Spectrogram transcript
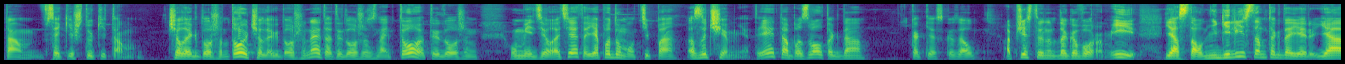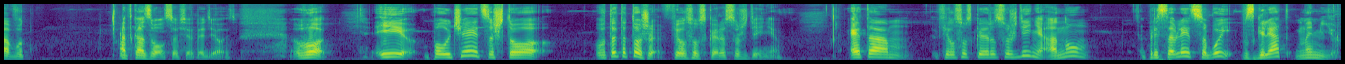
там, всякие штуки там, человек должен то, человек должен это, ты должен знать то, ты должен уметь делать это. Я подумал, типа, а зачем мне это? Я это обозвал тогда, как я сказал, общественным договором. И я стал нигилистом тогда, я, я вот отказывался все это делать. Вот. И получается, что вот это тоже философское рассуждение это философское рассуждение, оно представляет собой взгляд на мир.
